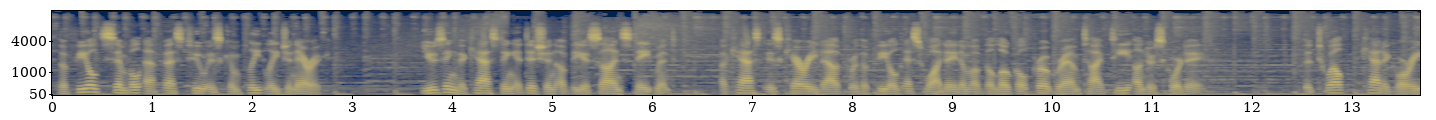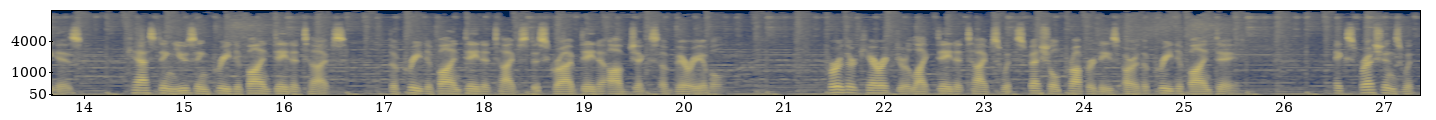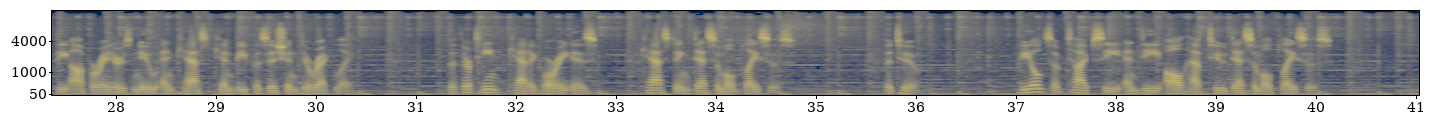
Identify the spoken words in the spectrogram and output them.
The field symbol fs2 is completely generic. Using the casting addition of the assign statement, a cast is carried out for the field SY-DATUM of the local program type t underscore date. The 12th category is, casting using predefined data types, the predefined data types describe data objects of variable. Further character-like data types with special properties are the predefined date. Expressions with the operators new and cast can be positioned directly. The 13th category is, casting decimal places. The two fields of type C and D all have two decimal places.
